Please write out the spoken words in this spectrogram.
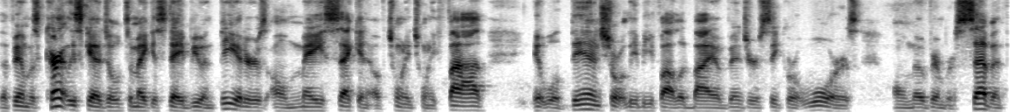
The film is currently scheduled to make its debut in theaters on May 2nd of 2025. It will then shortly be followed by Avengers Secret Wars on November 7th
